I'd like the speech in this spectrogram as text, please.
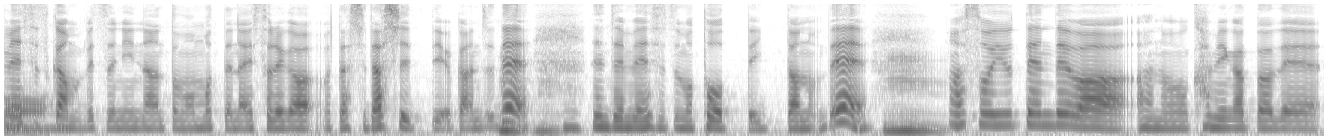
面接官も別に何とも思ってないそれが私だしっていう感じで、全然面接も通っていったので、まあ、そういう点ではあの髪型で。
